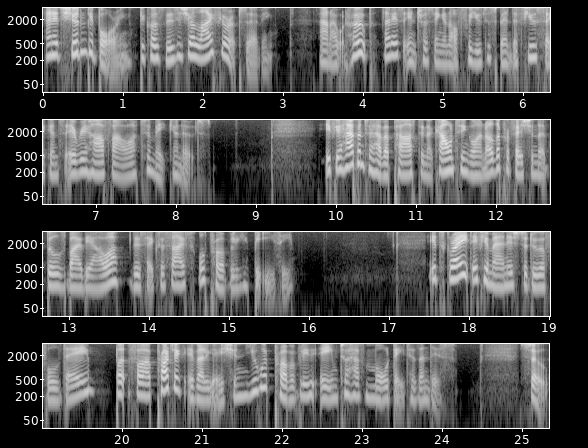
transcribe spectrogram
And it shouldn't be boring because this is your life you're observing. And I would hope that it's interesting enough for you to spend a few seconds every half hour to make your notes. If you happen to have a past in accounting or another profession that bills by the hour, this exercise will probably be easy. It's great if you manage to do a full day, but for a project evaluation, you would probably aim to have more data than this. So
